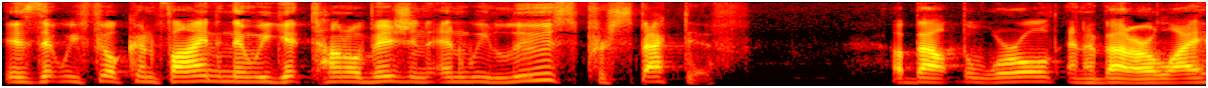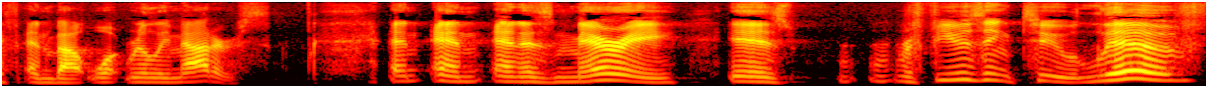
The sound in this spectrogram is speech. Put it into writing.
Is that we feel confined and then we get tunnel vision and we lose perspective about the world and about our life and about what really matters. And, and, and as Mary is refusing to live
